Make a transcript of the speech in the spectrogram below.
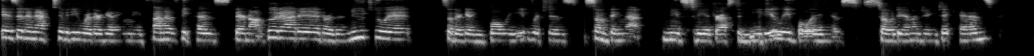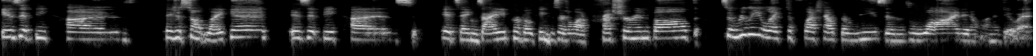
is it an activity where they're getting made fun of because they're not good at it or they're new to it? So they're getting bullied, which is something that needs to be addressed immediately. Bullying is so damaging to kids. Is it because they just don't like it? Is it because it's anxiety provoking because there's a lot of pressure involved? So really like to flesh out the reasons why they don't want to do it.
